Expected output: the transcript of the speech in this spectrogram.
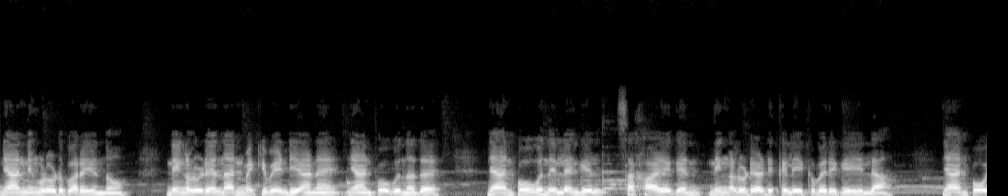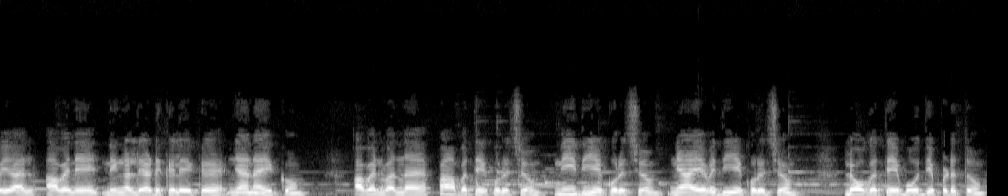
ഞാൻ നിങ്ങളോട് പറയുന്നു. നിങ്ങളുടെ നന്മയ്ക്ക് വേണ്ടിയാണ് ഞാൻ പോകുന്നത്. ഞാൻ പോകുന്നില്ലെങ്കിൽ സഹായകൻ നിങ്ങളുടെ അടുക്കലേക്ക് വരികയില്ല. ഞാൻ പോയാൽ അവനെ നിങ്ങളുടെ അടുക്കലേക്ക് ഞാൻ അയക്കും. അവൻ വന്ന് പാപത്തെക്കുറിച്ചും നീതിയെക്കുറിച്ചും ന്യായവിധിയെക്കുറിച്ചും ലോകത്തെ ബോധ്യപ്പെടുത്തും.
